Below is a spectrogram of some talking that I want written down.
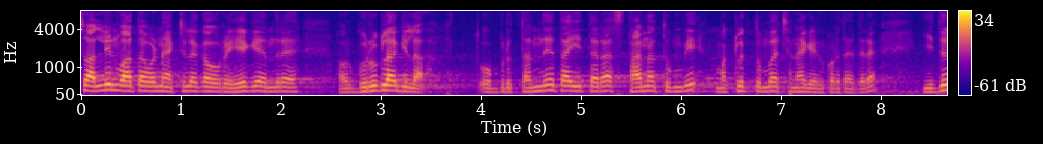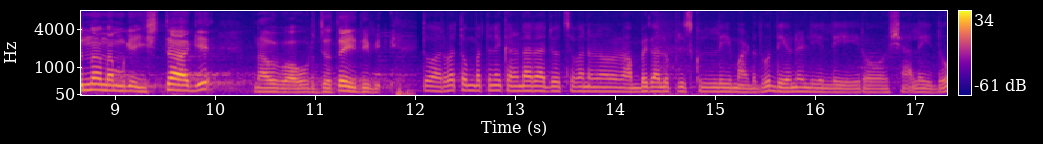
ಸೊ ಅಲ್ಲಿನ ವಾತಾವರಣ ಆ್ಯಕ್ಚುಲಾಗಿ ಅವರು ಹೇಗೆ ಅಂದರೆ, ಅವ್ರ ಗುರುಗಳಾಗಿಲ್ಲ. ಒಬ್ಬರು ತಂದೆ ತಾಯಿ ಥರ ಸ್ಥಾನ ತುಂಬಿ ಮಕ್ಳಿಗೆ ತುಂಬ ಚೆನ್ನಾಗಿ ಹೇಳ್ಕೊಡ್ತಾ ಇದ್ದಾರೆ. ಇದನ್ನು ನಮಗೆ ಇಷ್ಟ ಆಗಿ ನಾವು ಅವ್ರ ಜೊತೆ ಇದ್ದೀವಿ ಇದು ಅರವತ್ತೊಂಬತ್ತನೇ ಕನ್ನಡ ರಾಜ್ಯೋತ್ಸವನ ನಾವು ಅಂಬೆಗಾಲು ಪ್ರೀ ಸ್ಕೂಲಲ್ಲಿ ಮಾಡಿದ್ವು ದೇವನಹಳ್ಳಿಯಲ್ಲಿ ಇರೋ ಶಾಲೆ ಇದು.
